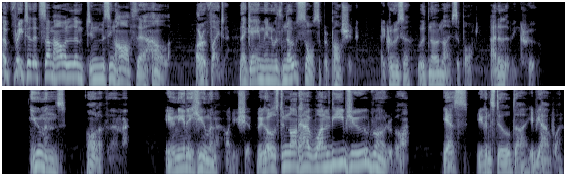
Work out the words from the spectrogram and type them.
a freighter that somehow limped in missing half their hull, or a fighter that came in with no source of propulsion, a cruiser with no life support, and a living crew. Humans, all of them. You need a human on your ship because to not have one leaves you vulnerable. Yes, you can still die if you have one,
